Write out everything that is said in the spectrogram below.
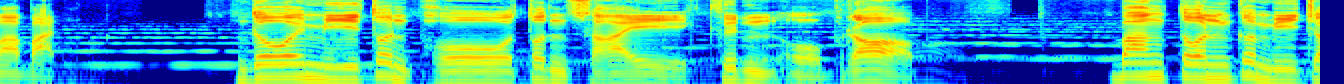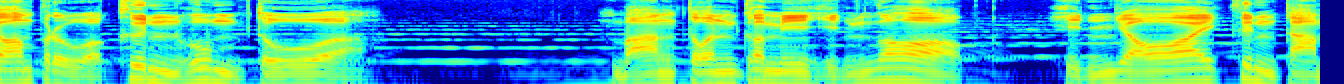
มาบัติ โดยมีต้นโพต้นไทรขึ้นโอบรอบ บางตนก็มีจอมปลวกขึ้นหุ้มตัว บางตนก็มีหินงอก หินย้อยขึ้นตาม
